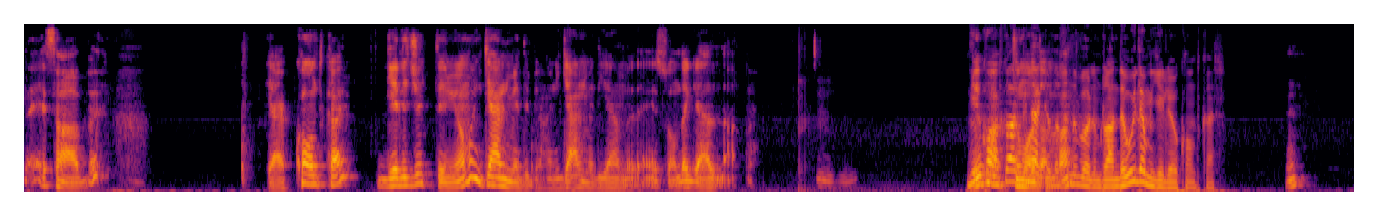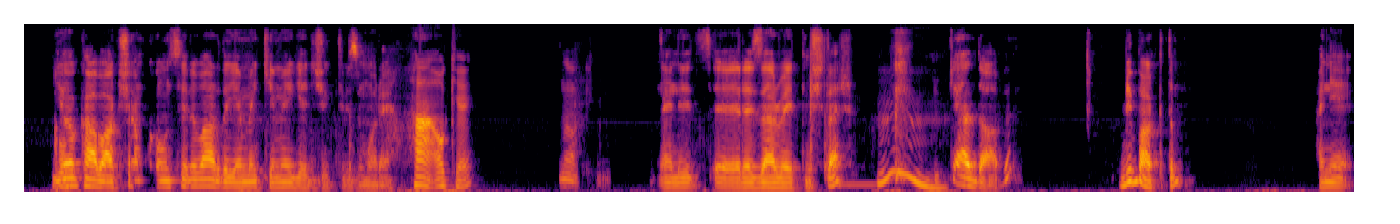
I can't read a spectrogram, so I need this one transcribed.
Neyse abi. Ya Kontkar gelecek deniyor ama gelmedi bir. Hani gelmedi gelmedi. En sonunda geldi abi. Hı hı. Niye Bir Kontkar baktım bir dakika adama. lafını böldüm. Randevuyla mı geliyor Kontkar? Kon- Yok abi akşam konseri vardı. Yemek yemeye gelecekti bizim oraya. Ha okey. Ne okey. Yani e, rezerve etmişler. Hmm. Geldi abi. Bir baktım. Hani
